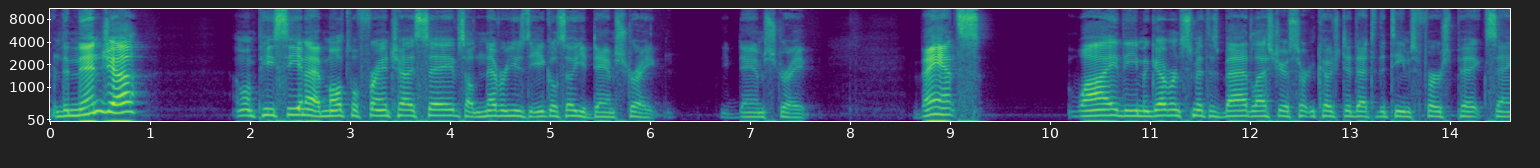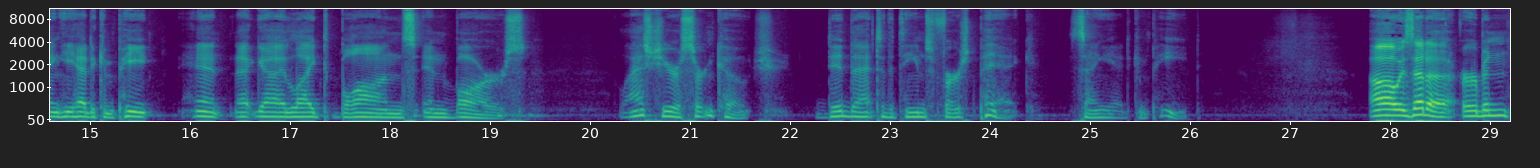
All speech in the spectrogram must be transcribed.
The Ninja. I'm on PC and I have multiple franchise saves. I'll never use the Eagles, so you damn straight. You damn straight. Vance, why the McGovern Smith is bad. Last year, a certain coach did that to the team's first pick, saying he had to compete. Hint, that guy liked blondes in bars. Last year, a certain coach did that to the team's first pick, saying he had to compete. Oh, is that a Urban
